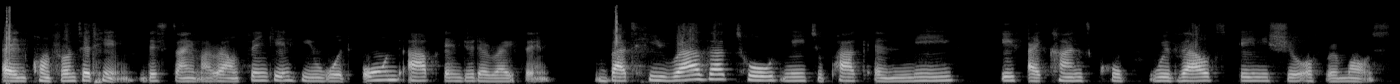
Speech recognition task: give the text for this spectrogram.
and confronted him this time around, thinking he would own up and do the right thing. But he rather told me to pack and leave if I can't cope without any show of remorse.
